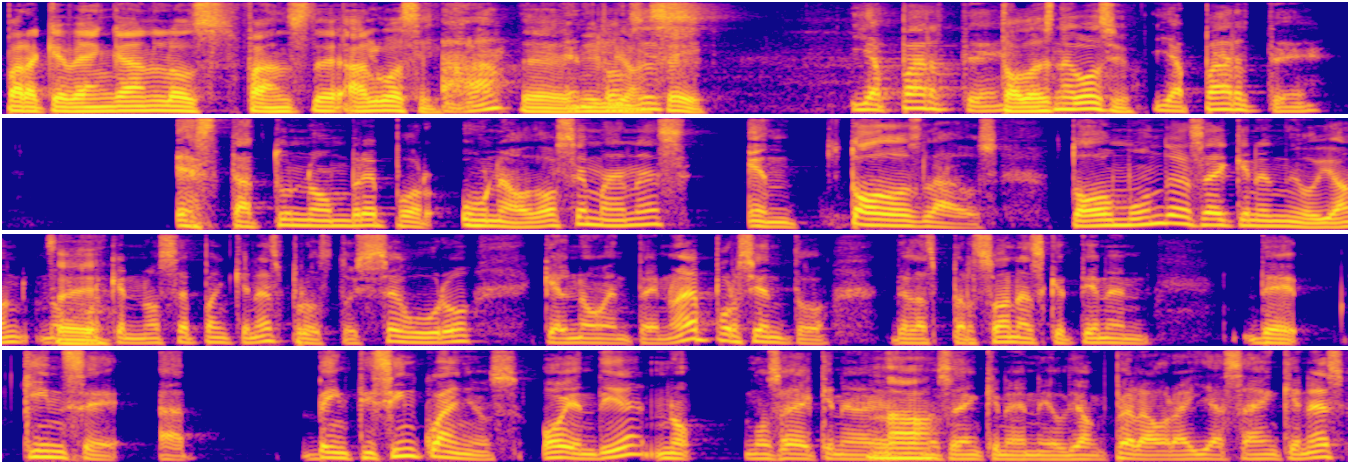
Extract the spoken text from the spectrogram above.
para que vengan los fans de algo así. Ajá. De Neil Young, sí. y aparte, Todo es negocio. Y aparte, está tu nombre por una o dos semanas en todos lados. Todo el mundo ya sabe quién es Neil Young, no Sí. porque no sepan quién es, pero estoy seguro que el 99% de las personas que tienen de 15 a 25 años hoy en día no, no, saben quién es, No. no saben quién es Neil Young, pero ahora ya saben quién es.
